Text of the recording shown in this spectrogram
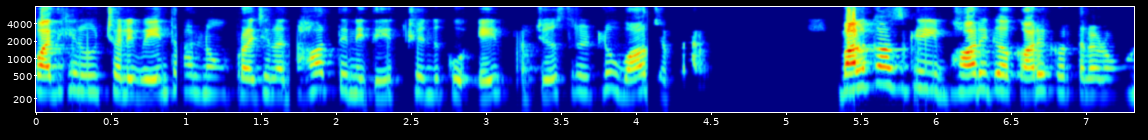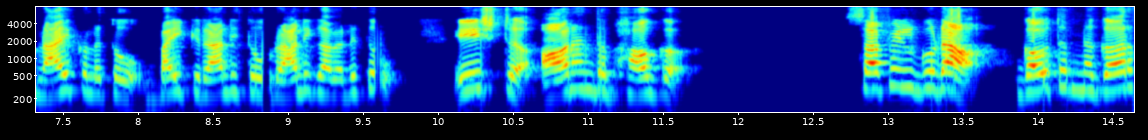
పదిహేను చలివేంద్రాలను ప్రజల దార్తిని తీర్చేందుకు ఏర్పాటు చేస్తున్నట్లు వారు చెప్పారు. మల్కాజ్గిరి భారీగా కార్యకర్తలను నాయకులతో బైక్ ర్యాలీతో ర్యాలీగా వెళుతూ ఈస్ట్ ఆనంద్ భాగ్ సఫిల్గూడ గౌతమ్ నగర్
